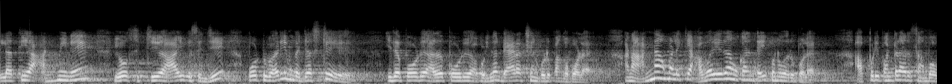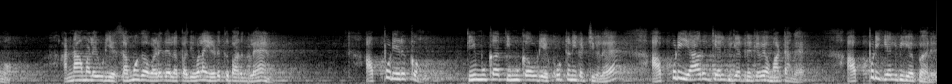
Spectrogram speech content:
எல்லாத்தையும் அட்மினே யோசித்து ஆய்வு செஞ்சு போட்டுவார் இவங்க ஜஸ்ட்டு இதை போடு அதை போடு அப்படின்னு தான் டேரக்ஷன் கொடுப்பாங்க போல். ஆனால் அண்ணாமலைக்கு அவரே தான் உட்காந்து டைப் பண்ணுவார் போல். அப்படி பண்ணுறாரு சம்பவம். அண்ணாமலையுடைய சமூக வலைதள பதிவெல்லாம் எடுத்து பாருங்களேன். அப்படி இருக்கும். திமுக திமுகவுடைய கூட்டணி கட்சிகளை அப்படி யாரும் கேள்வி கேட்டிருக்கவே மாட்டாங்க. அப்படி கேள்வி கேட்பாரு.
